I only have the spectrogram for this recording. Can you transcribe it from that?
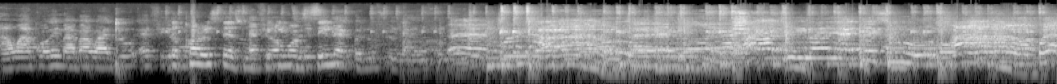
àwọn akọrin máa bá wa jó. Ẹ fi the ọmọ choristers ẹ will fi ọmọ begin mi to sing. sílẹ̀ pẹ̀lú fìlà yìí. Bọ́dà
